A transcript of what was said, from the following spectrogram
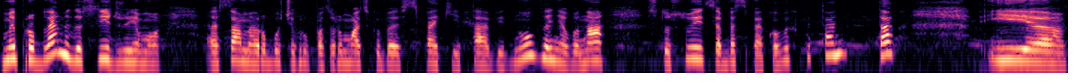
ми проблеми досліджуємо е, саме робоча група з громадської безпеки та відновлення. Вона стосується безпекових питань, так і е,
